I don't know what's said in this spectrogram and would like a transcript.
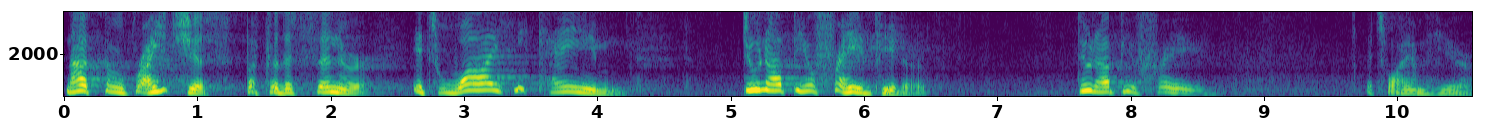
Not the righteous, but for the sinner. It's why he came. Do not be afraid, Peter. Do not be afraid. It's why I'm here.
